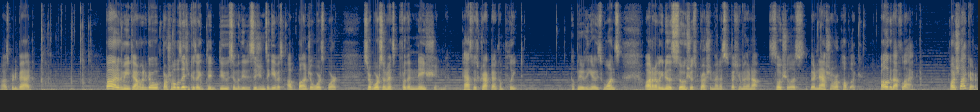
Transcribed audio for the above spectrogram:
Well, that's pretty bad. But in the meantime, we're going to go partial mobilization because I did do some of the decisions that gave us a bunch of war support. Start war settlements for the nation. Pacifist crackdown complete. Complete everything here at least once. Well, I don't know if we can do the socialist Prussian menace, especially when they're not socialists. They're national republic. Oh, look at that flag. Von Schleicher.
